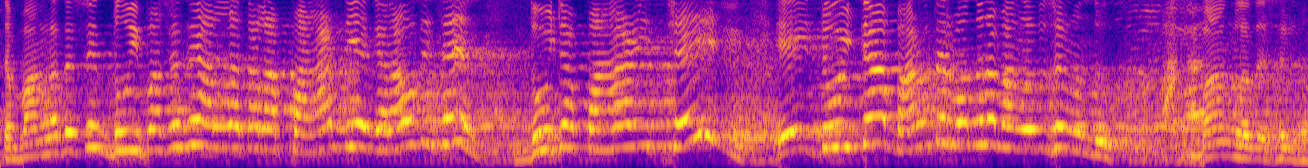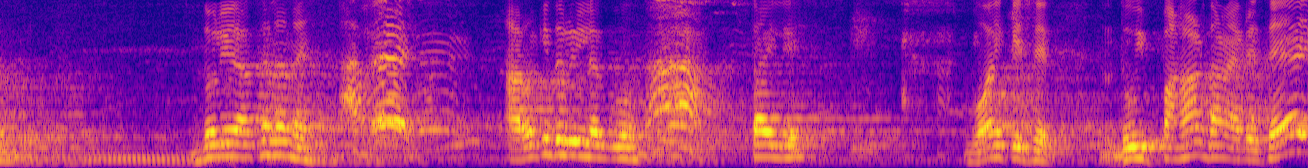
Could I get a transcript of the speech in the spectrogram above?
তা বাংলাদেশের দুই পাশে যে আল্লাহ তালা পাহাড় দিয়ে ঘেরাও দিছেন দুইটা পাহাড়ি চেইন এই দুইটা ভারতের বন্ধু না বাংলাদেশের বন্ধু? বাংলাদেশের বন্ধু। দলিল আছে না নাই? আরও কি দলিল লাগবো? তাইলে? ভয় কিসের? দুই পাহাড় দাঁড়ায় রয়েছে। এই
